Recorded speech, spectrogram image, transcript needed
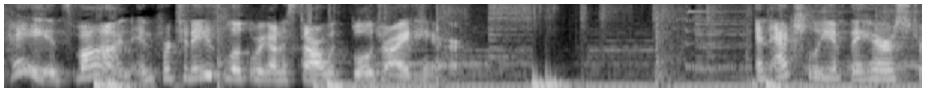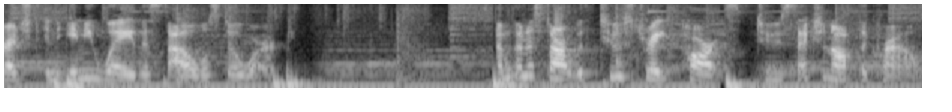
Hey, it's Vaughn, and for today's look, we're going to start with blow-dried hair. And actually, if the hair is stretched in any way, the style will still work. I'm going to start with two straight parts to section off the crown.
